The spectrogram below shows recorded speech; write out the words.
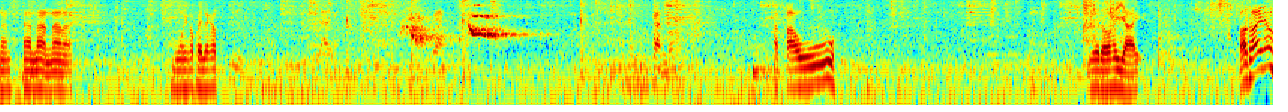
นั่นนั่นนั่นนั่นมวยเข้าไปแล้วครับกันปะอาเปาเดี๋ยวเราให้ยายเปาถอยเนาะ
